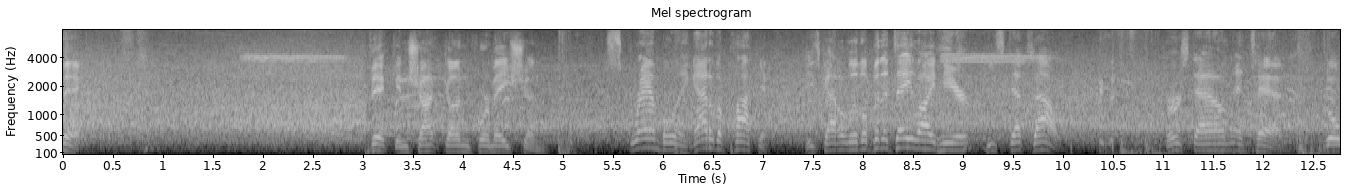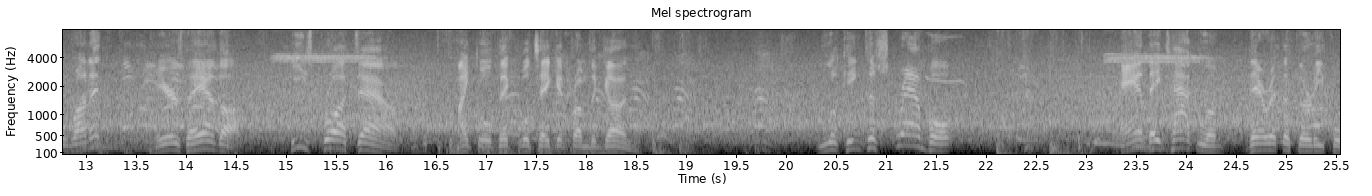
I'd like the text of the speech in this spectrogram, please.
pick. Vick in shotgun formation. Scrambling out of the pocket. He's got a little bit of daylight here. He steps out. First down and 10. Will run it. Here's the handoff. He's brought down. Michael Vick will take it from the gun. Looking to scramble. And they tackle him there at the 34.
